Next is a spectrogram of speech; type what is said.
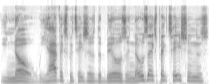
we know we have expectations of the Bills, and those expectations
